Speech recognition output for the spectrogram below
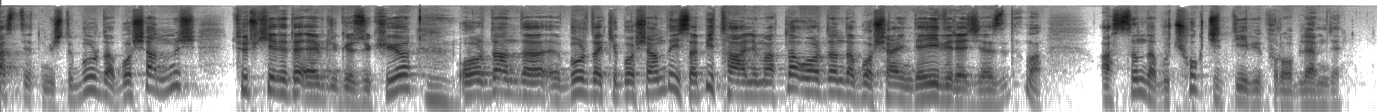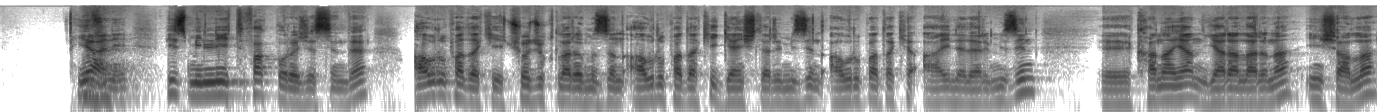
kastetmişti. Burada boşanmış, Türkiye'de de evli gözüküyor. Oradan da e, buradaki boşandıysa bir talimatla oradan da boşayın deyivereceğiz dedi ama aslında bu çok ciddi bir problemdi. Yani biz Milli İttifak projesinde Avrupa'daki çocuklarımızın, Avrupa'daki gençlerimizin, Avrupa'daki ailelerimizin e, kanayan yaralarına inşallah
